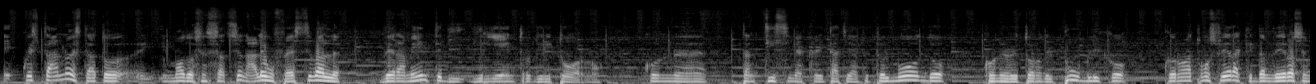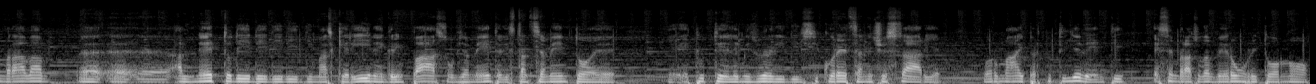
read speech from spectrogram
e quest'anno è stato in modo sensazionale un festival veramente di, di rientro, di ritorno, con eh, tantissimi accreditati da tutto il mondo, con il ritorno del pubblico, con un'atmosfera che davvero sembrava eh, eh, al netto di, di, di, mascherine, Green Pass ovviamente, distanziamento e, e tutte le misure di, sicurezza necessarie ormai per tutti gli eventi, è sembrato davvero un ritorno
